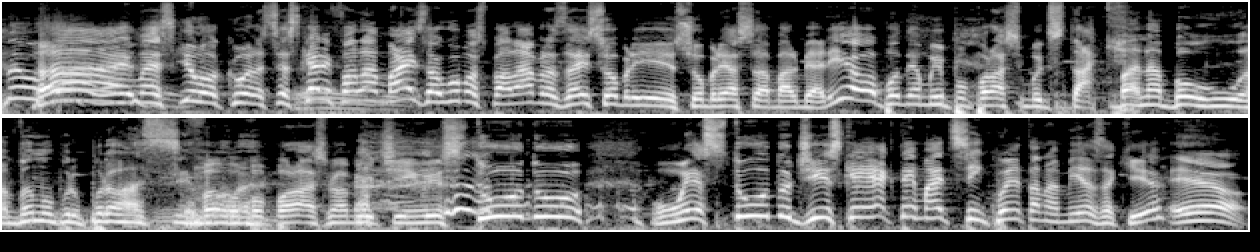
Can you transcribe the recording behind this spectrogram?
Não Ai, mas que loucura. Vocês querem falar mais algumas palavras aí sobre, sobre essa barbearia ou podemos ir pro próximo destaque? Bah, na boa, vamos pro próximo. Vamos pro próximo, Miltinho. Estudo, um estudo diz quem é que tem mais de 50 na mesa aqui? Eu.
